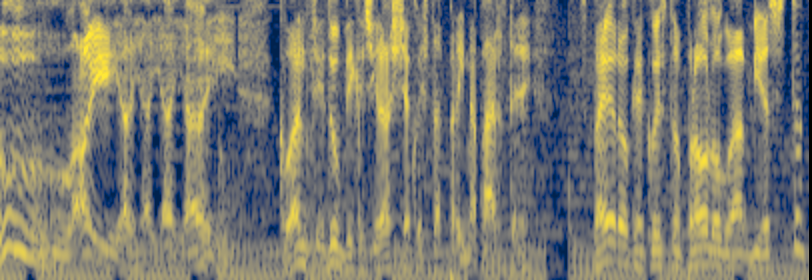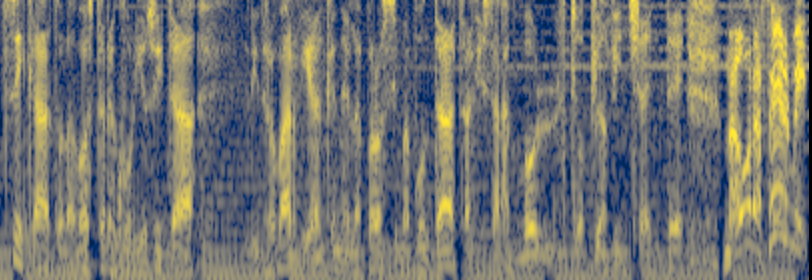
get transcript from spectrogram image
Uh, ai ai ai ai ai. Quanti dubbi che ci lascia questa prima parte. Spero che questo prologo abbia stuzzicato la vostra curiosità e di trovarvi anche nella prossima puntata che sarà molto più avvincente. Ma ora fermi!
